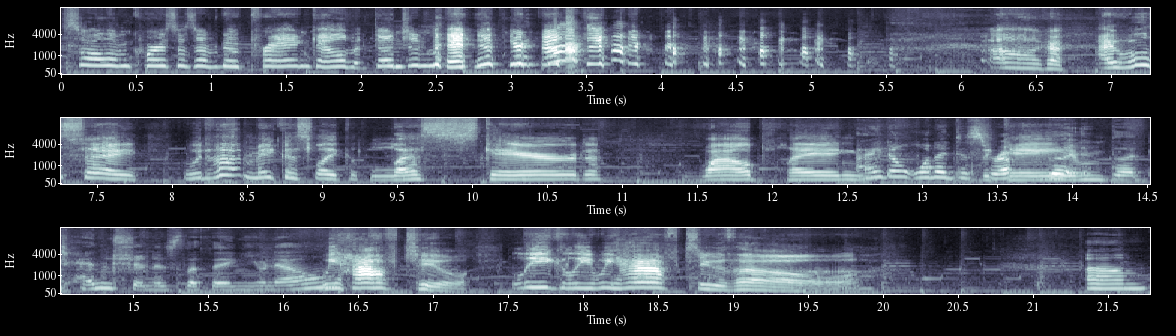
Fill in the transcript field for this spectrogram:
Solemn courses of no praying Galbot Dungeon Man if you're out there. oh god. I will say, would that make us like less scared while playing? I don't want to disrupt the, game. the tension is the thing, you know? We have to. Legally, we have to though. Um,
